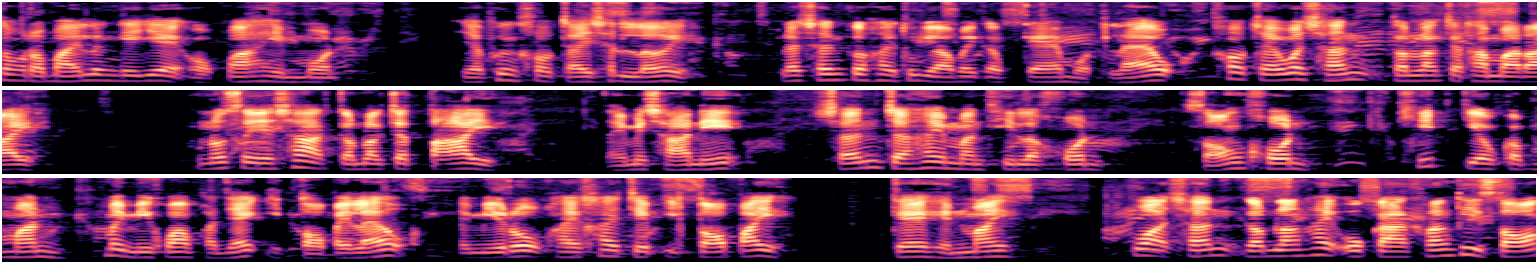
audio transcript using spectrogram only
ต้องระบายเรื่องแย่ๆออกมาให้หมด อย่าเพิ่งเข้าใจฉันเลย และฉันก็ให้ทุกอย่างไปกับแกหมดแล้ว เข้าใจว่าฉันกำลังจะทำอะไร มนุษยชาติกำลังจะตาย ในไม่ช้านี้ ฉันจะให้มันทีละคน สองคน คิดเกี่ยวกับมัน ไม่มีความขัดแย้งอีกต่อไปแล้ว ไม่มีโรคภัยไข้เจ็บอีกต่อไป แกเห็นไหม ว่าฉันกำลังให้โอกาสครั้งที่สอง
